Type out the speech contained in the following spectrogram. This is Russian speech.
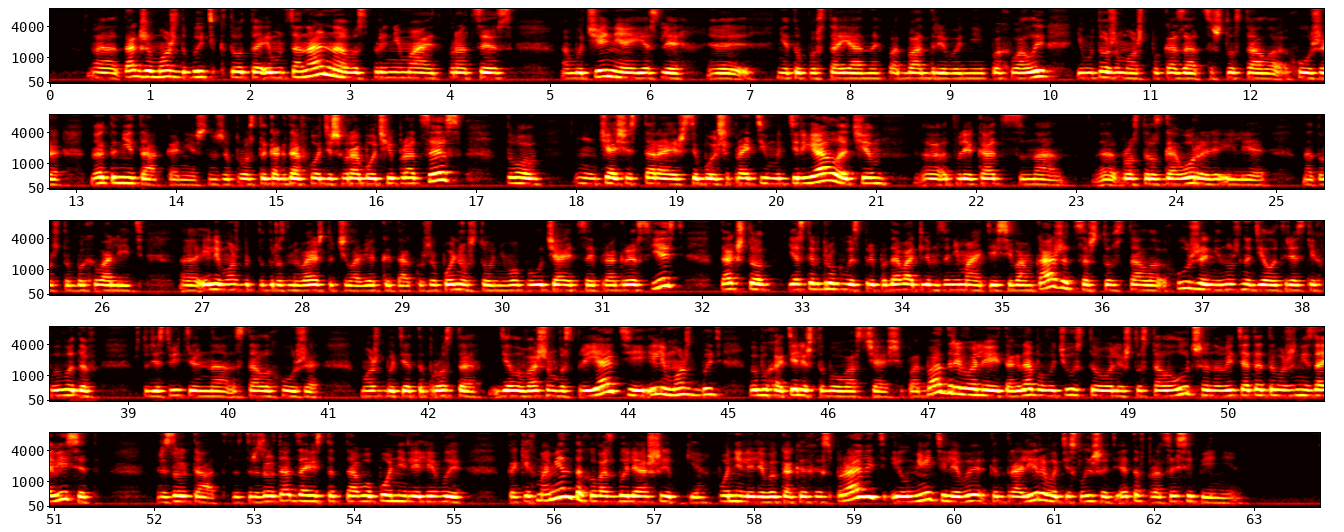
также, может быть, кто-то эмоционально воспринимает процесс обучения, если э, нету постоянных подбадриваний, похвалы, ему тоже может показаться, что стало хуже. Но это не так, конечно же. Просто когда входишь в рабочий процесс, то чаще стараешься больше пройти материала, чем э, отвлекаться на просто разговоры или на то, чтобы хвалить. Э, или, может быть, подразумевая, что человек и так уже понял, что у него получается и прогресс есть. Так что, если вдруг вы с преподавателем занимаетесь и вам кажется, что стало хуже, не нужно делать резких выводов, что действительно стало хуже. Может быть, это просто дело в вашем восприятии, или, может быть, вы бы хотели, чтобы вас чаще подбадривали, и тогда бы вы чувствовали, что стало лучше, но ведь от этого же не зависит результат. То есть результат зависит от того, поняли ли вы, в каких моментах у вас были ошибки, поняли ли вы, как их исправить, и умеете ли вы контролировать и слышать это в процессе пения.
